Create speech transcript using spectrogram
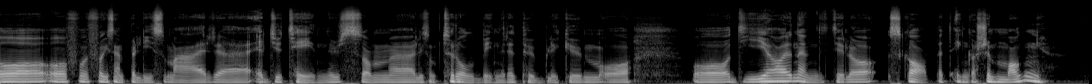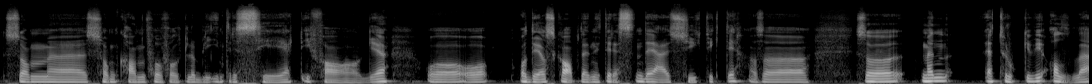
Og, og for f.eks. de som er uh, edutainers, som uh, liksom trollbinder et publikum. Og, og de har en evne til å skape et engasjement som, eh, som, kan få folk til å bli interessert i faget. Og, og, og, det å skape den interessen, det er sykt viktig. Altså, så, men jeg tror ikke vi alle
